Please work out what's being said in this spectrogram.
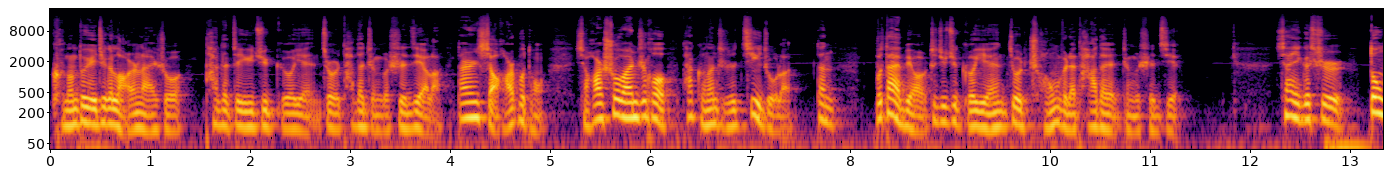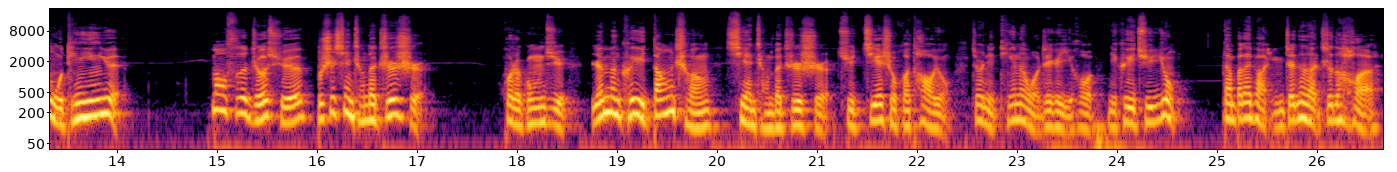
可能对于这个老人来说，他的这一句格言就是他的整个世界了。但是小孩不同，小孩说完之后，他可能只是记住了，但不代表这句句格言就成为了他的整个世界。下一个是动物听音乐，貌似哲学不是现成的知识。或者工具，人们可以当成现成的知识去接受和套用。就是你听了我这个以后，你可以去用，但不代表你真正的知道了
